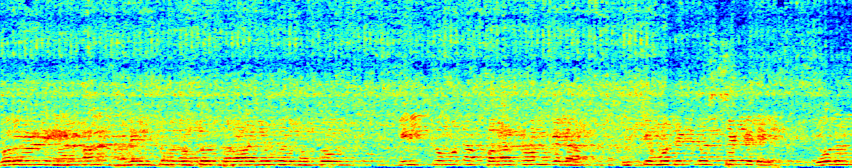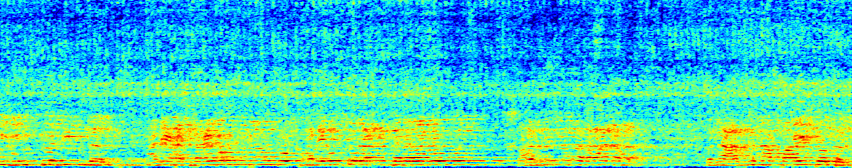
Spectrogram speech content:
बरोबर नाही आणि मला खाली म्हणतो दरवाजेवर म्हणतो मी इतकं मोठा पराक्रम केला इतके मोठे कष्ट केले एवढं मी युद्ध जिंकलं. आणि हा ड्रायव्हर म्हणून तो खाली उतर आणि दरवाजेवर अर्जुनाला राग आला. पण अर्जुना माहीत होतं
